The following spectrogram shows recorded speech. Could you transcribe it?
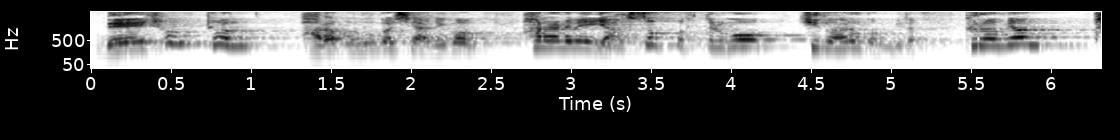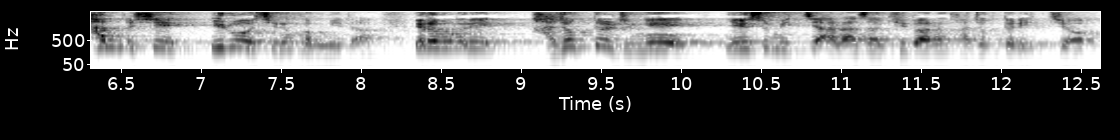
내 형편 바라보는 것이 아니고 하나님의 약속 붙들고 기도하는 겁니다. 그러면 반드시 이루어지는 겁니다. 여러분 우리 가족들 중에 예수 믿지 않아서 기도하는 가족들 있죠.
